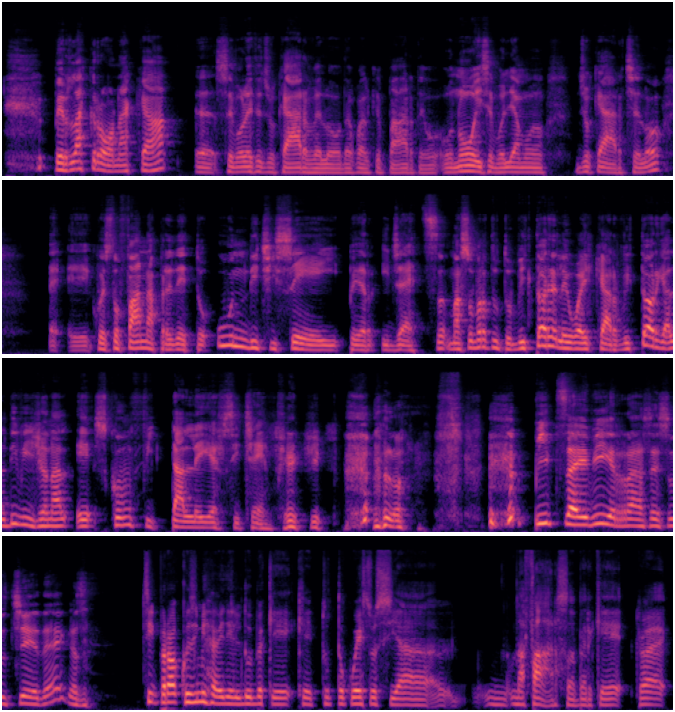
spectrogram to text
per la cronaca, eh, se volete giocarvelo da qualche parte, o, o noi se vogliamo giocarcelo, e questo fan ha predetto 11-6 per i Jets, ma soprattutto vittoria alle wild card, vittoria al divisional e sconfitta all'AFC Championship. allora, pizza e birra se succede. Cosa... Sì, però così mi fa vedere il dubbio che, che, tutto questo sia una farsa, perché cioè,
